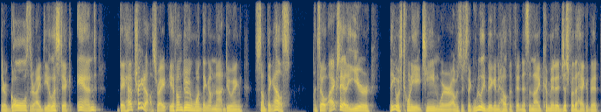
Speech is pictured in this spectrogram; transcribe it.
their goals they're idealistic and they have trade-offs right if i'm doing one thing i'm not doing something else and so i actually had a year I think it was 2018 where I was just like really big into health and fitness and I committed just for the heck of it.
